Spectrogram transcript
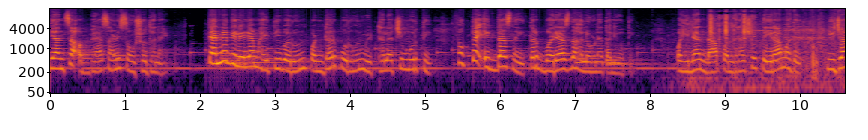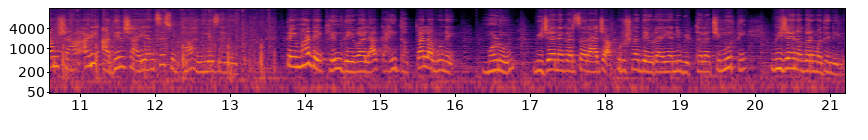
यांचा अभ्यास आणि संशोधन आहे. त्यांनी दिलेल्या माहितीवरून पंढरपूरहून विठ्ठलाची मूर्ती फक्त एकदाच नाही तर बऱ्याचदा हलवण्यात आली होती. पहिल्यांदा पंधराशे तेरामध्ये निजामशहा आणि आदिलशहा यांचे सुद्धा हल्ले झाले होते. तेव्हा देखील देवाला काही धक्का लागू नये म्हणून विजयनगरचा राजा कृष्णदेवराय यांनी विठ्ठलाची मूर्ती विजयनगरमध्ये नेली.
